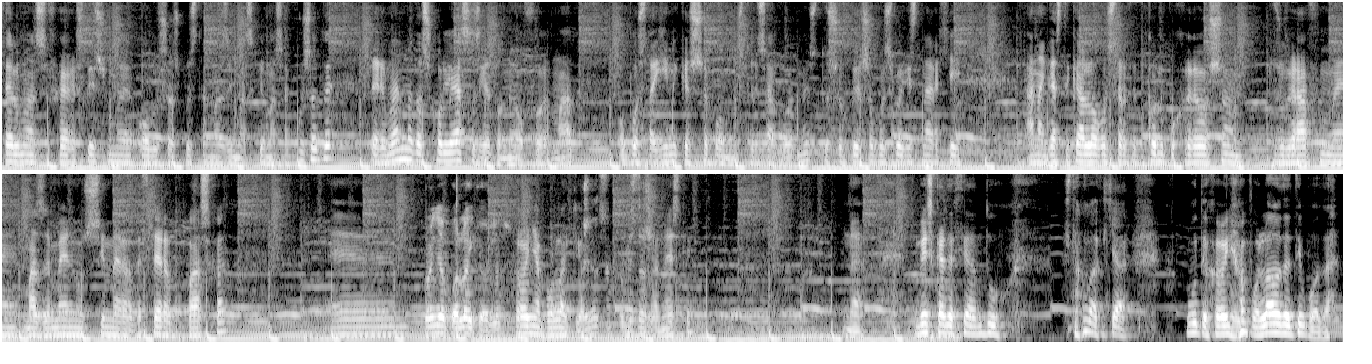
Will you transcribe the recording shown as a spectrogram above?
Θέλουμε να σας ευχαριστήσουμε όλους σας που είστε μαζί μας και μας ακούσατε. Περιμένουμε τα σχόλιά σας για το νέο format, όπως θα γίνει και στους επόμενους τρεις αγώνες, τους οποίους όπως είπα και στην αρχή αναγκαστικά λόγω στρατιωτικών υποχρεώσεων τους γράφουμε μαζεμένους σήμερα Δευτέρα του Πάσχα. Ε, χρόνια πολλά κιόλας. Χρόνια πολλά κιόλας. Χριστός Ανέστη. Ναι. Μη κατευθείαν του στα βαθιά. Ούτε χρόνια πολλά ούτε τίποτα.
